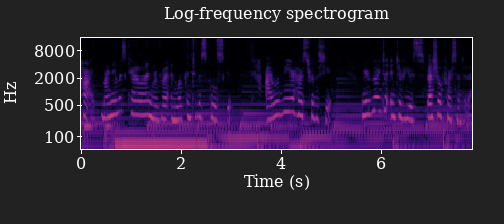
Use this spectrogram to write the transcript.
Hi, my name is Caroline River, and welcome to the School Scoop. I will be your host for this year. We are going to interview a special person today.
